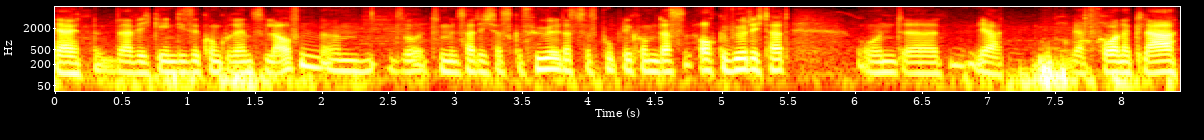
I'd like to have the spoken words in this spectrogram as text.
ja, da ich gegen diese Konkurrenz zu laufen. Ähm, so, zumindest hatte ich das Gefühl, dass das Publikum das auch gewürdigt hat. Und äh, ja, vorne klar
